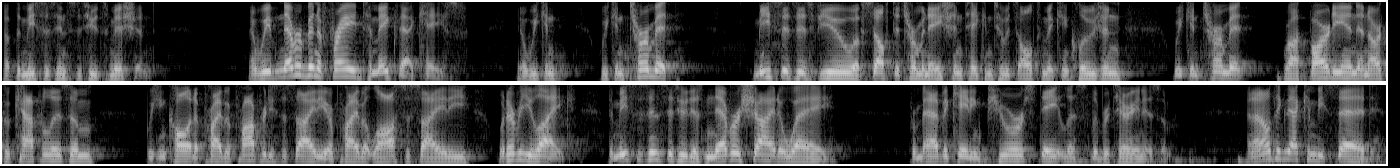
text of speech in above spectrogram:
of the Mises Institute's mission. And we've never been afraid to make that case. Know, we can, we can term it Mises' view of self-determination taken to its ultimate conclusion. We can term it Rothbardian anarcho-capitalism. We can call it a private property society or private law society, whatever you like. The Mises Institute has never shied away from advocating pure stateless libertarianism. And I don't think that can be said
